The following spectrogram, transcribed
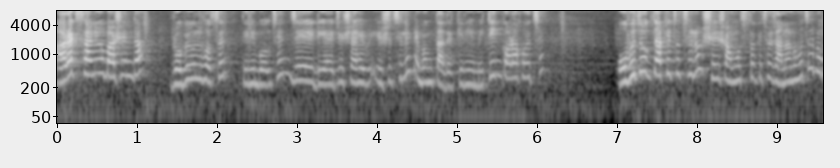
আর এক স্থানীয় বাসিন্দা রবিউল হোসেন তিনি বলছেন যে ডিআইজি সাহেব এসেছিলেন এবং তাদেরকে নিয়ে মিটিং করা হয়েছে। অভিযোগ যা কিছু ছিল সেই সমস্ত কিছু জানানো হয়েছে এবং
